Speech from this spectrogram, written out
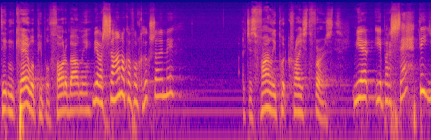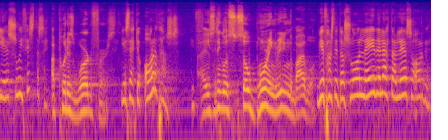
didn't care what people thought about me. Mér var sama hvað fólk hugsaði um mig. I just finally put Christ first. Mér, ég bara setti Jésu í fyrsta sætt. I put his word first. Ég setti orð hans. Í I used to think it was so boring reading the Bible, Mér fannst þetta svo leiðilegt að lesa orðið.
